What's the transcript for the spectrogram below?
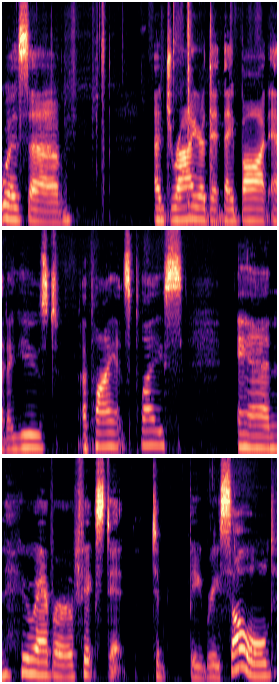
was um, a dryer that they bought at a used appliance place, and whoever fixed it to be resold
